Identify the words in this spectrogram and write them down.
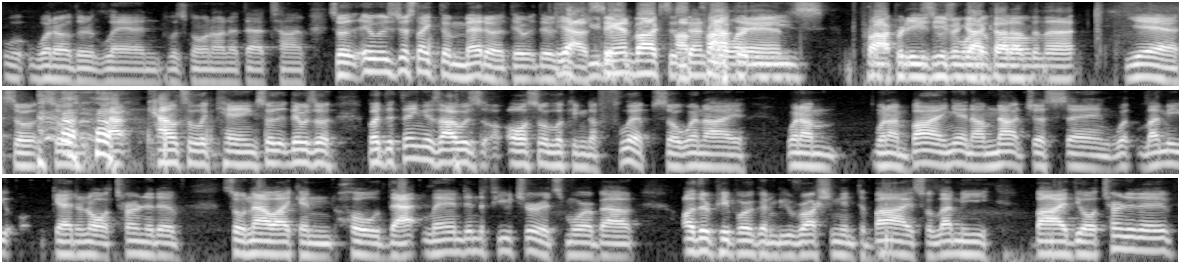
what other land was going on at that time? So it was just like the meta. There, there's yeah, sandbox, uh, properties, properties, properties even got caught up in that. Yeah, so so Council of Kings. So there was a, but the thing is, I was also looking to flip. So when I when I'm when I'm buying in, I'm not just saying, what, let me get an alternative. So now I can hold that land in the future. It's more about other people are going to be rushing in to buy. So let me buy the alternative.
